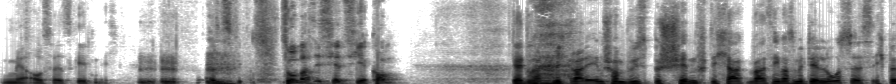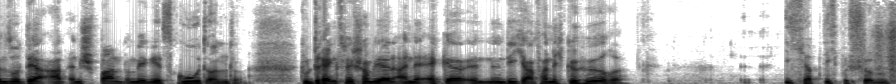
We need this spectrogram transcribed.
mehr auswärts geht nicht. so, was ist jetzt hier? Komm. Ja, du hast mich gerade eben schon wüst beschimpft. Ich weiß nicht, was mit dir los ist. Ich bin so derart entspannt und mir geht's gut und du drängst mich schon wieder in eine Ecke, in, in die ich einfach nicht gehöre. Ich habe dich beschimpft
